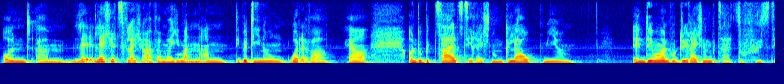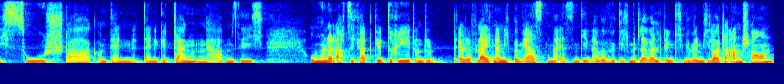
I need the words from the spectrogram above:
und ähm, lä lächelst vielleicht auch einfach mal jemanden an, die Bedienung, whatever, ja. Und du bezahlst die Rechnung, glaub mir. In dem Moment, wo du die Rechnung bezahlst, du fühlst dich so stark und dein, deine Gedanken haben sich um 180 Grad gedreht und du, oder vielleicht noch nicht beim ersten Mal essen gehen, aber wirklich mittlerweile denke ich mir, wenn mich Leute anschauen,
